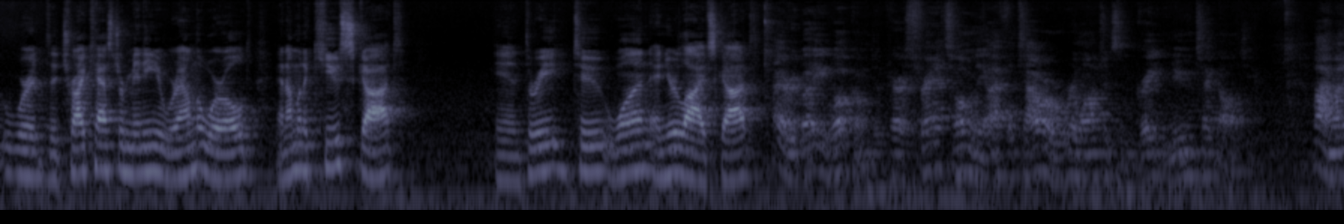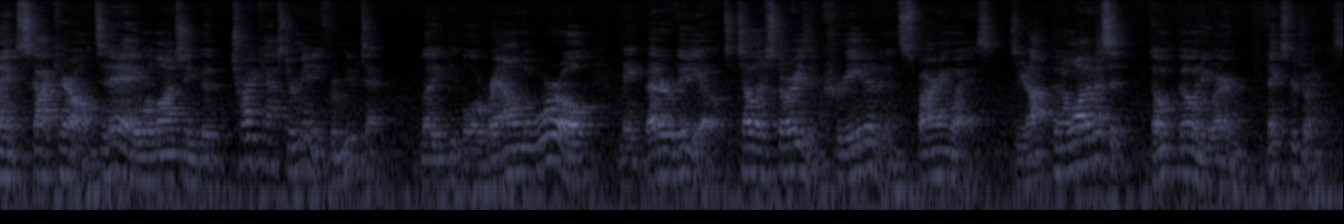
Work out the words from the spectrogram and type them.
we're at the TriCaster Mini around the world, and I'm going to cue Scott in three, two, one, and you're live, Scott. Hi everybody, welcome to Paris, France, home of the Eiffel Tower, where we're launching some great new technology. Hi, my name is Scott Carroll, and today we're launching the TriCaster Mini from NewTek, letting people around the world make better video to tell their stories in creative and inspiring ways. So you're not going to want to miss it. Don't go anywhere, and thanks for joining us.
